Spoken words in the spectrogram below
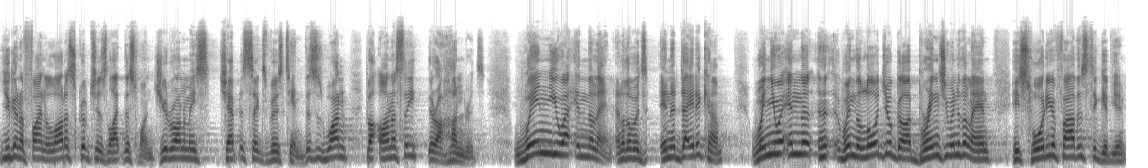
you're going to find a lot of scriptures like this one Deuteronomy chapter 6, verse 10. This is one, but honestly, there are hundreds. When you are in the land, in other words, in a day to come, when you are in the uh, when the Lord your God brings you into the land he swore to your fathers to give you,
